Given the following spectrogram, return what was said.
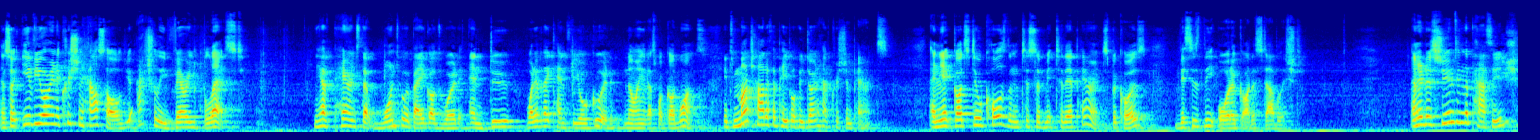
And so, if you are in a Christian household, you're actually very blessed. You have parents that want to obey God's word and do whatever they can for your good, knowing that's what God wants. It's much harder for people who don't have Christian parents. And yet, God still calls them to submit to their parents because this is the order God established. And it assumes in the passage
